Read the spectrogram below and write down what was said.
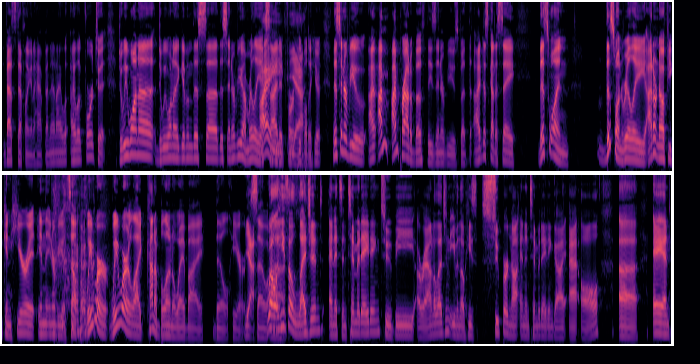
That's definitely going to happen, and I, lo- I look forward to it. Do we want to do we want to give him this uh, this interview? I'm really I- excited for yeah. people to hear this interview. I, I'm I'm proud of both of these interviews, but I just got to say, this one this one really I don't know if you can hear it in the interview itself, but we were we were like kind of blown away by Bill here. Yeah. So well, uh, he's a legend, and it's intimidating to be around a legend, even though he's super not an intimidating guy at all. Uh, and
